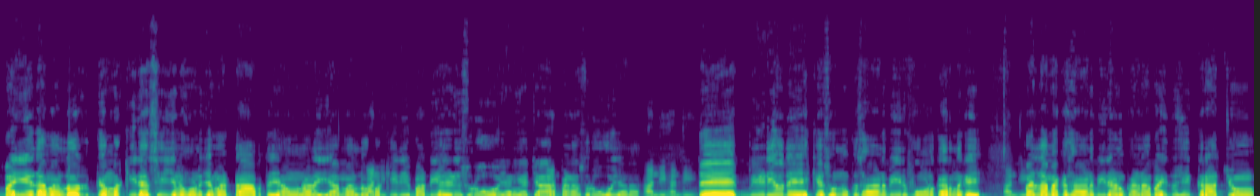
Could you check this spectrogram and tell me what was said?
ਬਾਈ ਇਹਦਾ ਮੰਨ ਲਓ ਕਿਉਂ ਮੱਕੀ ਦਾ ਸੀਜ਼ਨ ਹੁਣ ਜਮਾ ਟਾਪ ਤੇ ਆਉਣ ਵਾਲੀ ਆ ਮੰਨ ਲਓ ਮੱਕੀ ਦੀ ਵਾਢੀ ਆ ਜਿਹੜੀ ਸ਼ੁਰੂ ਹੋ ਜਾਣੀ ਆ ਚਾਰ ਪੈਣਾ ਸ਼ੁਰੂ ਹੋ ਜਾਣਾ। ਹਾਂਜੀ ਹਾਂਜੀ। ਤੇ ਵੀਡੀਓ ਦੇਖ ਕੇ ਤੁਹਾਨੂੰ ਕਿਸਾਨ ਵੀਰ ਫੋਨ ਕਰਨਗੇ। ਪਹਿਲਾਂ ਮੈਂ ਕਿਸਾਨ ਵੀਰਾਂ ਨੂੰ ਕਹਿਣਾ ਬਾਈ ਤੁਸੀਂ ਘਰਾਚੋਂ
